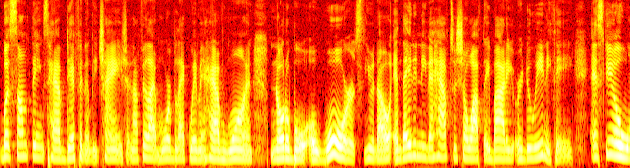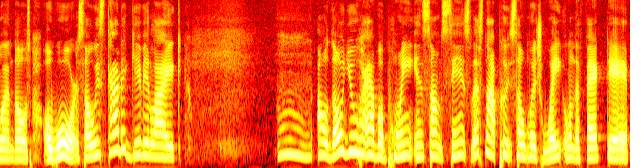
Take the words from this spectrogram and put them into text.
but some things have definitely changed. And I feel like more black women have won notable awards, you know, and they didn't even have to show off their body or do anything and still won those awards. So it's kind of giving like, Mm, although you have a point in some sense, let's not put so much weight on the fact that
